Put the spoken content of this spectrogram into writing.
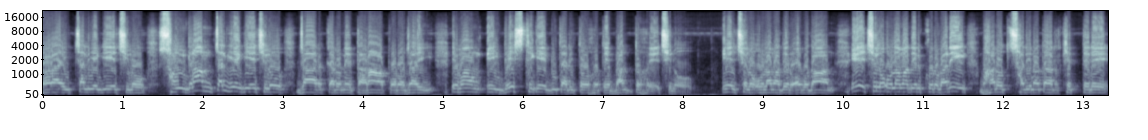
লড়াই চালিয়ে গিয়েছিল, সংগ্রাম চালিয়ে গিয়েছিল, যার কারণে তারা পরাজয় এবং এই দেশ থেকে বিতাড়িত হতে বাধ্য হয়েছিল। এ ছিল ওলামাদের অবদান, এ ছিল ওলামাদের কোরবানি ভারত স্বাধীনতার ক্ষেত্রে।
